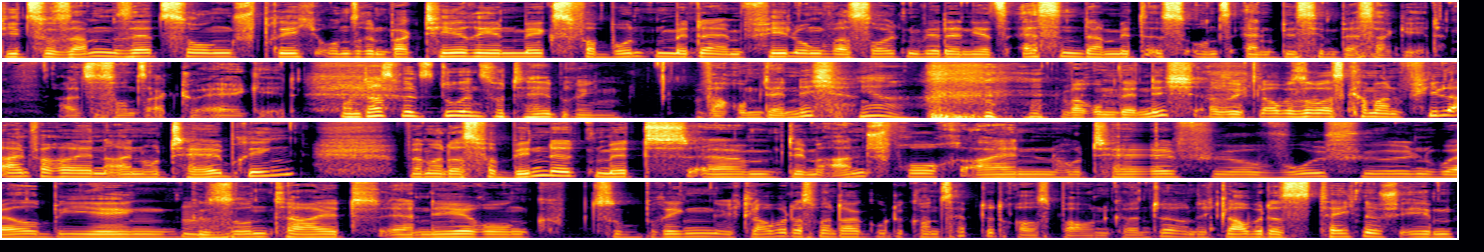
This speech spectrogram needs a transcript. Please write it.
die Zusammensetzung, sprich unseren Bakterienmix verbunden mit der Empfehlung, was sollten wir denn jetzt essen, damit es uns ein bisschen besser geht, als es uns aktuell geht. Und das willst du ins Hotel bringen? Warum denn nicht? Ja. Warum denn nicht? Also ich glaube, sowas kann man viel einfacher in ein Hotel bringen, wenn man das verbindet mit ähm, dem Anspruch, ein Hotel für Wohlfühlen, Wellbeing, mhm. Gesundheit, Ernährung zu bringen. Ich glaube, dass man da gute Konzepte draus bauen könnte. Und ich glaube, dass es technisch eben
